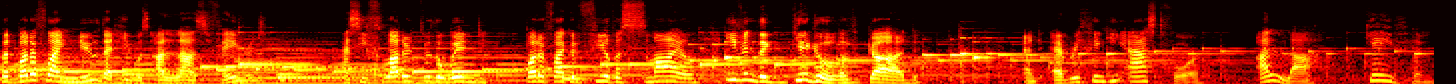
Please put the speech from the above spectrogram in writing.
But Butterfly knew that he was Allah's favorite. As he fluttered through the wind, Butterfly could feel the smile, even the giggle of God. And everything he asked for, Allah gave him.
